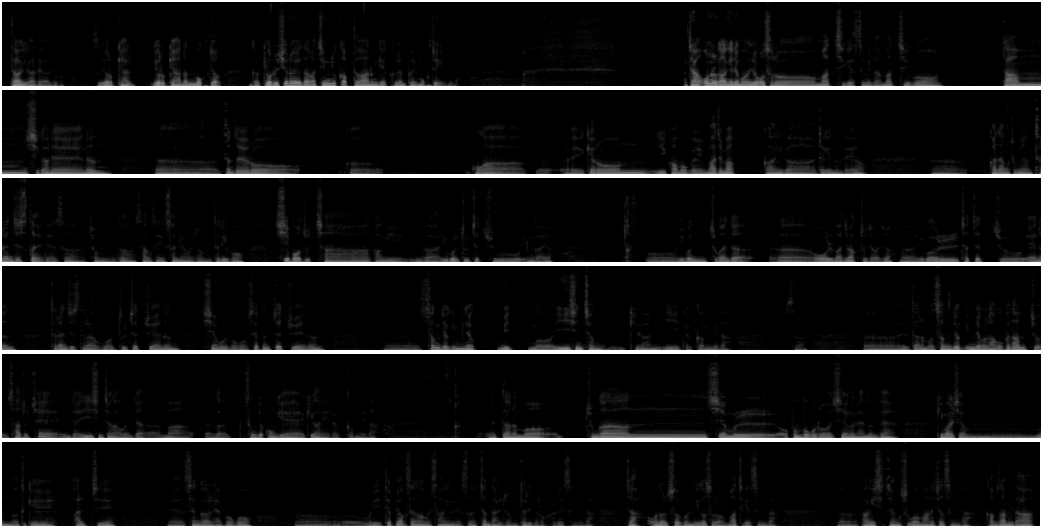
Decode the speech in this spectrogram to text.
더하기가 돼가지고 그래서 이렇게 할 이렇게 하는 목적 그러니까 교류 신호에다가 직류값 더하는 게 클램프의 목적입니다. 자 오늘 강의는 뭐 이것으로 마치겠습니다. 마치고 다음 시간에는 어, 전자회로 그 공학의 결혼 이 과목의 마지막 강의가 되겠는데요. 어, 가장 중요한 트랜지스터에 대해서 좀 더 상세히 설명을 좀 드리고 15주차 강의인가 6월 둘째 주인가요? 어, 이번 주가 이제 어, 5월 마지막 주죠, 그죠? 어, 6월 첫째 주에는 트랜지스터를 하고 둘째 주에는 시험을 보고 세 번째 주에는 어, 성적 입력 및 뭐 이의 신청 기간이 될 겁니다. 그래서 어, 일단은 뭐 성적 입력을 하고 그 다음 주 4주째 이제 이의 신청하고 이제 아마 그 성적 공개 기간이 될 겁니다. 일단은 뭐 중간 시험을 오픈북으로 시행을 했는데 기말 시험은 어떻게 할지 에, 생각을 해보고 어, 우리 대표 학생하고 상의를 해서 전달 좀 드리도록 하겠습니다. 자 오늘 수업은 이것으로 마치겠습니다. 어, 강의 시청 수고 많으셨습니다. 감사합니다.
